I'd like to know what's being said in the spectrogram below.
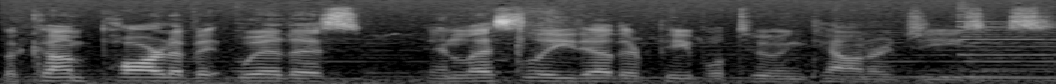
become part of it with us, and let's lead other people to encounter Jesus.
